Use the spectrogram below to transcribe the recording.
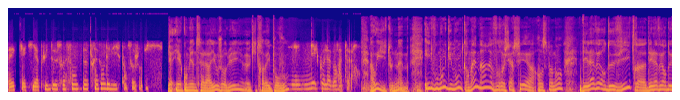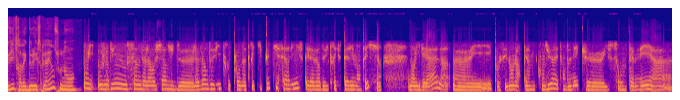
avec qui a plus de 73 ans d'existence aujourd'hui. Il y, a- il y a combien de salariés aujourd'hui euh, qui travaillent pour vous? 1000 collaborateurs. Ah oui, tout de même. Et il vous manque du monde quand même. Hein vous recherchez euh, en ce moment des laveurs de vitres, euh, des laveurs de vitres avec de l'expérience ou non? Oui, aujourd'hui nous sommes à la recherche de laveurs de vitres pour notre équipe multiservice, des laveurs de vitres expérimentés, dans l'idéal, euh, et possédant leur permis de conduire, étant donné qu'ils sont amenés à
